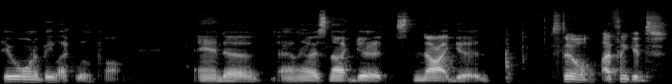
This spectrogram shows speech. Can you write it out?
People want to be like Lil Pump, and uh, I don't know. It's not good. It's not good. Still, I think it's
